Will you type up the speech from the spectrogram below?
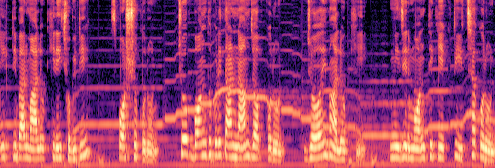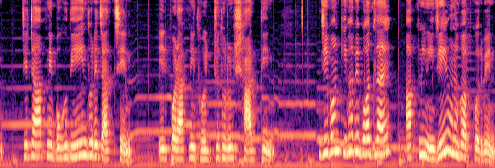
একটিবার মা লক্ষ্মীর এই ছবিটি স্পর্শ করুন। চোখ বন্ধ করে তার নাম জপ করুন। জয় মা লক্ষ্মী। নিজের মন থেকে একটি ইচ্ছা করুন, যেটা আপনি বহুদিন ধরে চাচ্ছেন। এরপর আপনি ধৈর্য ধরুন সাত দিন। জীবন কীভাবে বদলায়, আপনি নিজেই অনুভব করবেন।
